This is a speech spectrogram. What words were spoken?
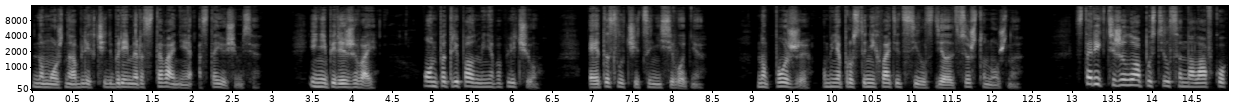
Но можно облегчить бремя расставания остающимся. И не переживай. Он потрепал меня по плечу. Это случится не сегодня. Но позже у меня просто не хватит сил сделать все, что нужно. Старик тяжело опустился на лавку,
